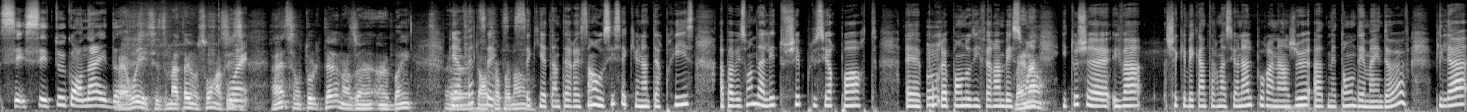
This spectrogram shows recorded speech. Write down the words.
C'est c'est eux qu'on aide. Ben oui, c'est du matin au soir. C'est- Ouais. hein, ils sont tout le temps dans un, un bain Puis en euh, fait, ce qui est intéressant aussi, c'est qu'une entreprise n'a pas besoin d'aller toucher plusieurs portes euh, pour répondre aux différents besoins. Mm. Ben non. il touche, euh, il va chez Québec International pour un enjeu, admettons, des main-d'œuvre. Puis là,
